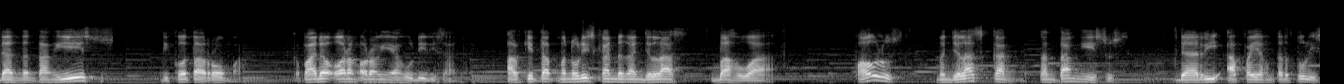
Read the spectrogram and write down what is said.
dan tentang Yesus di kota Roma kepada orang-orang Yahudi di sana. Alkitab menuliskan dengan jelas bahwa Paulus menjelaskan tentang Yesus dari apa yang tertulis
